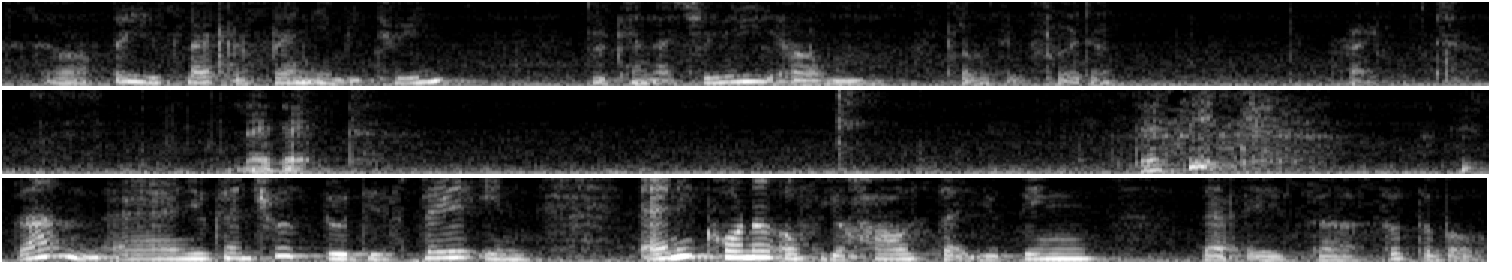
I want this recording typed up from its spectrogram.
So after you slide the fan in between you can actually um, close it further. Right. Like that. That's it it's done. And you can choose to display in any corner of your house that you think that is uh, suitable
